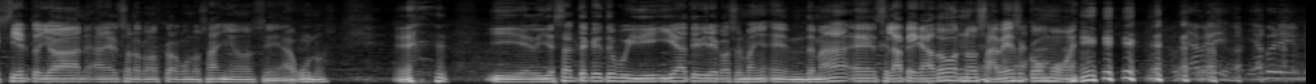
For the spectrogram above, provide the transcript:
es cierto, yo a, a Nelson lo conozco algunos años, eh, algunos. Eh, y el ya salte que te voy ya te diré cosas mañana. Eh, eh, se la ha pegado, no sabes cómo, ¿eh? Ja verem, ja verem,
